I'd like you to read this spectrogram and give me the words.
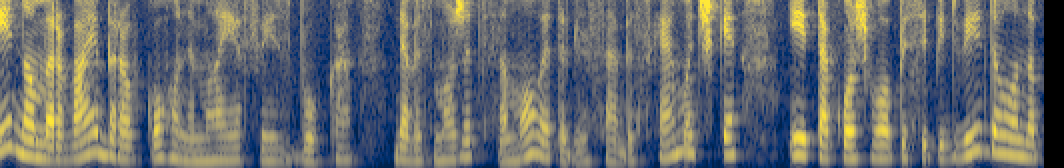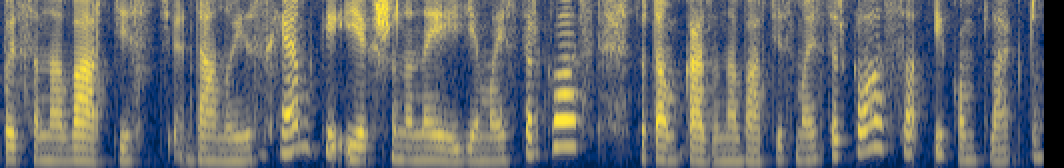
І номер вайбера, в кого немає Фейсбука, де ви зможете замовити для себе схемочки. І також в описі під відео написана вартість даної схемки, і якщо на неї є майстер-клас, то там вказана вартість майстер-класу і комплекту.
